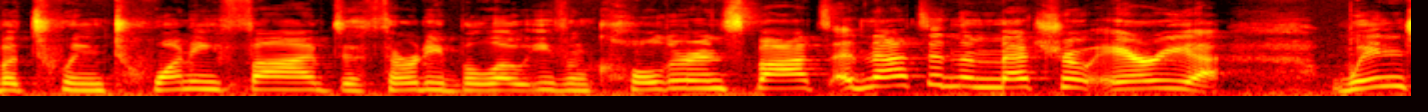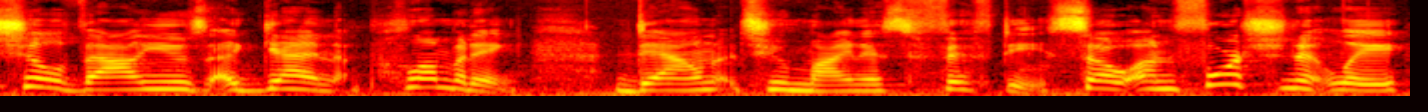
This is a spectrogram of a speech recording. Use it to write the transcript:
between 25 to 30 below, even colder in spots, and that's in the metro area. Wind chill values, again, plummeting down to minus 50. So unfortunately,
